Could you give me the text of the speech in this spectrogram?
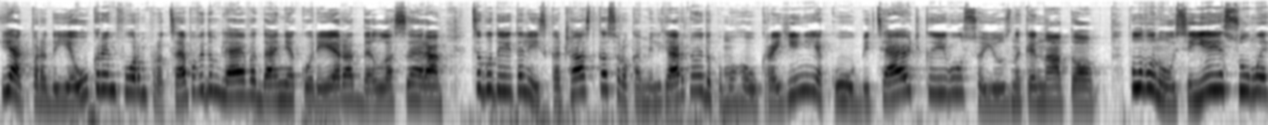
Як передає Укрінформ, про це повідомляє видання Корієра Делла Сера. Це буде італійська частка 40-мільярдної допомоги Україні, яку обіцяють Києву союзники НАТО. Половину усієї суми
